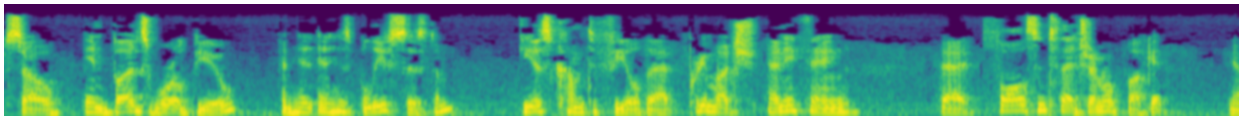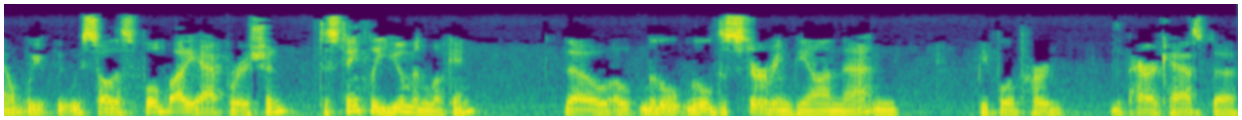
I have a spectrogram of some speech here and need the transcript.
So, in Bud's worldview and his, in his belief system, he has come to feel that pretty much anything that falls into that general bucket, you know, we, we saw this full body apparition, distinctly human looking, though a little, little disturbing beyond that, and people have heard the Paracast, uh,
